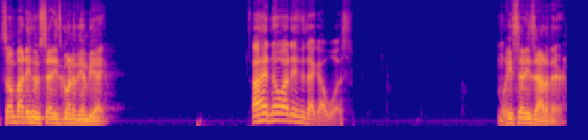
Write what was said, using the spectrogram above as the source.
Somebody who said he's going to the NBA. I had no idea who that guy was. Well, he said he's out of there.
